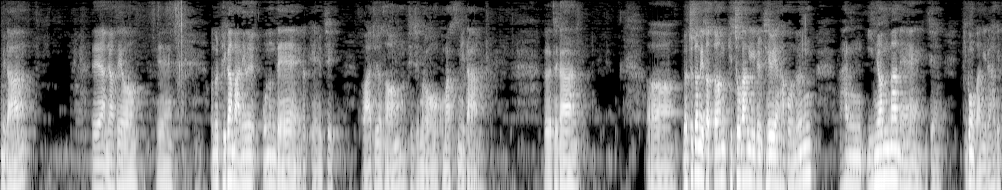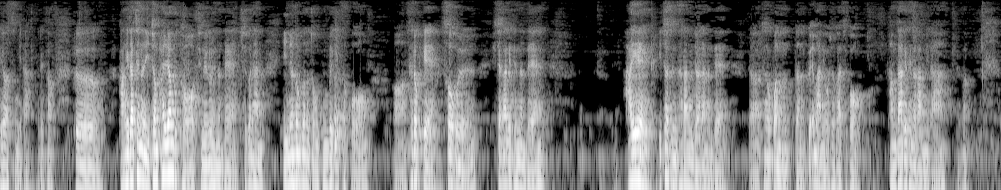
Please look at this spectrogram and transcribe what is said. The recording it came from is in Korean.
입니다. 네, 안녕하세요. 예. 오늘 비가 많이 오는데 이렇게 일찍 와주셔서 진심으로 고맙습니다. 그 제가 어, 몇 주 전에 있었던 기초 강의를 제외하고는 한 2년 만에 이제 기본 강의를 하게 되었습니다. 그래서 그 강의 자체는 2008년부터 진행을 했는데 최근에 한 2년 정도는 조금 공백이 있었고 어, 새롭게 수업을 시작하게 됐는데 아예 잊혀진 사람인 줄 알았는데 어, 생각보다는 꽤 많이 오셔가지고 감사하게 생각합니다. 그래서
